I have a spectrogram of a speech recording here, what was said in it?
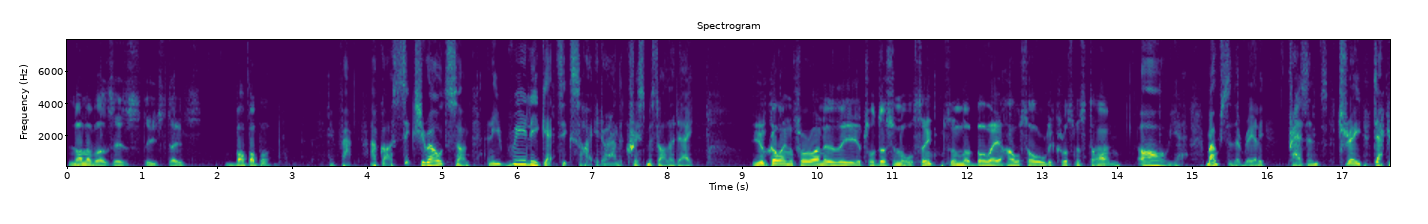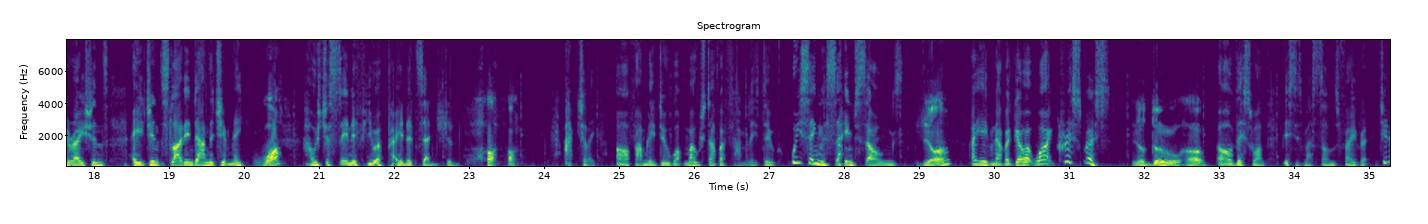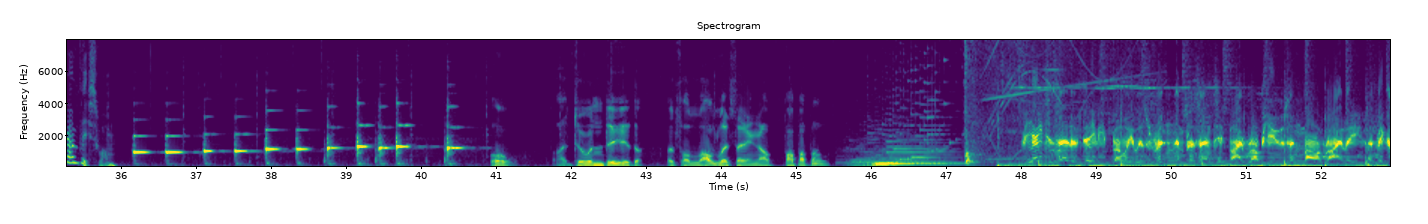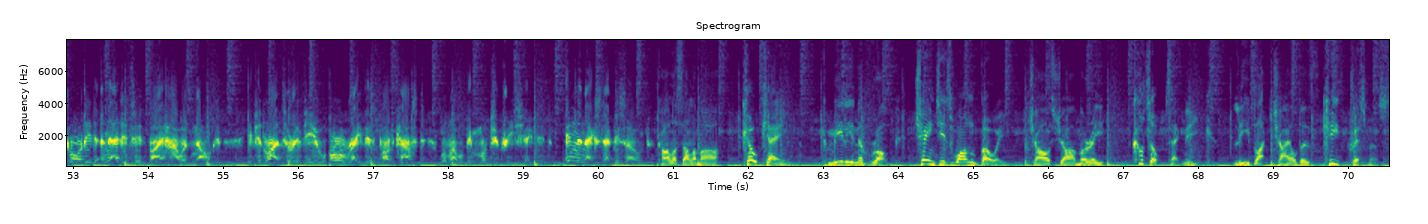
None of us is these days. Ba ba ba. In fact, I've got a six year old son, and he really gets excited around the Christmas holiday. You going for any of the traditional things in the Bowie household at Christmas time? Oh, yeah, most of them really. Presents, tree, decorations, agents sliding down the chimney. What? I was just seeing if you were paying attention. Ha ha. Actually, our family do what most other families do. We sing the same songs. Yeah? I even have a go at White Christmas. You do, huh? Oh, this one. This is my son's favourite. Do you know this one? Oh, I do indeed. It's a lovely thing. Uh, pop, pop, pop. The A to Z of David Bowie was written and presented by Rob Hughes and Mark Riley and recorded and edited by Howard Knock. If you'd like to review or rate this podcast, well, that would be much appreciated. In the next episode, Carlos Alomar, Cocaine. Chameleon of Rock, Changes One Bowie. Charles Shaar Murray, Cut Up Technique. Leee Black Childers, Keith Christmas.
